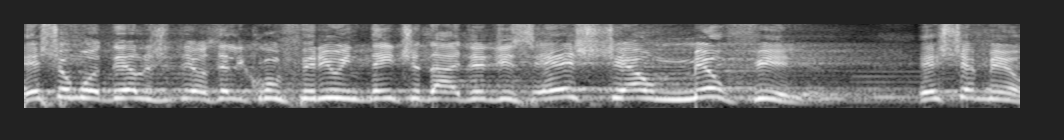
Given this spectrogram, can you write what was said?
Este é o modelo de Deus, ele conferiu identidade, ele disse: Este é o meu filho, este é meu.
